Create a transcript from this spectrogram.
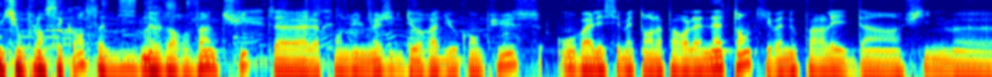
l'émission Plan Séquence à 19h28 à la pendule magique de Radio Campus. On va laisser maintenant la parole à Nathan qui va nous parler d'un film. euh,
